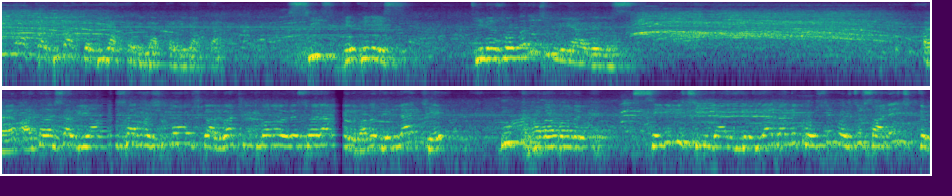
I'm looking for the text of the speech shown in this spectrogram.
Bir dakika, bir dakika, bir dakika, bir dakika, bir dakika. Siz hepiniz dinozorlar için mi geldiniz? Ee, arkadaşlar bir yanlış anlaşılma olmuş galiba çünkü bana öyle söylenmedi. Bana dediler ki bu kalabalık senin için geldi dediler. Ben de koştur koştur sahneye çıktım.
